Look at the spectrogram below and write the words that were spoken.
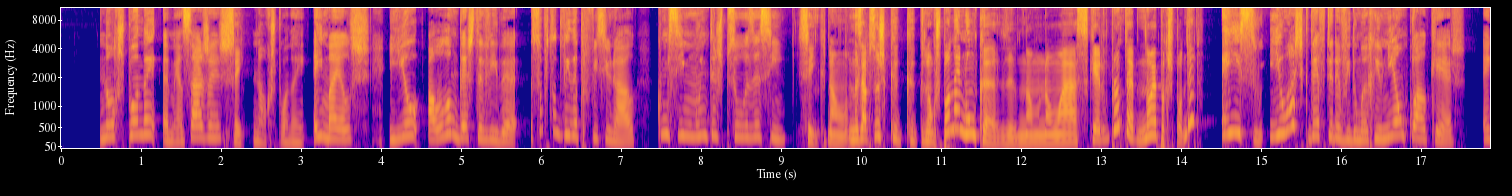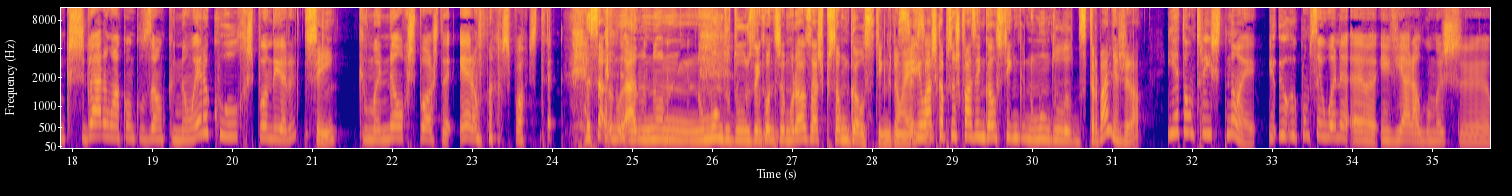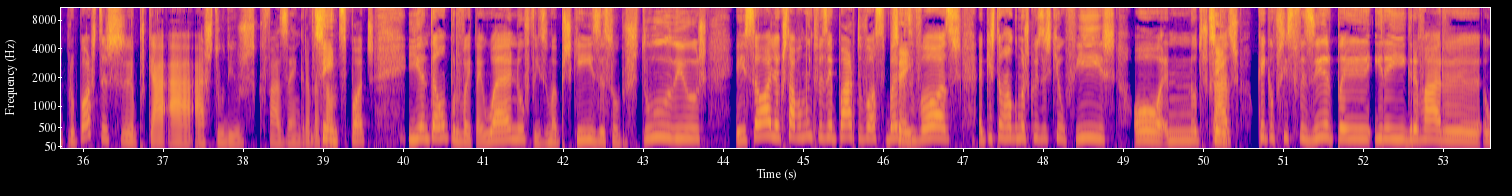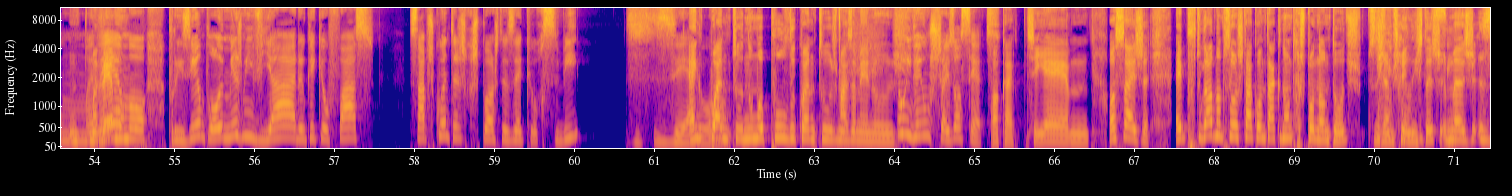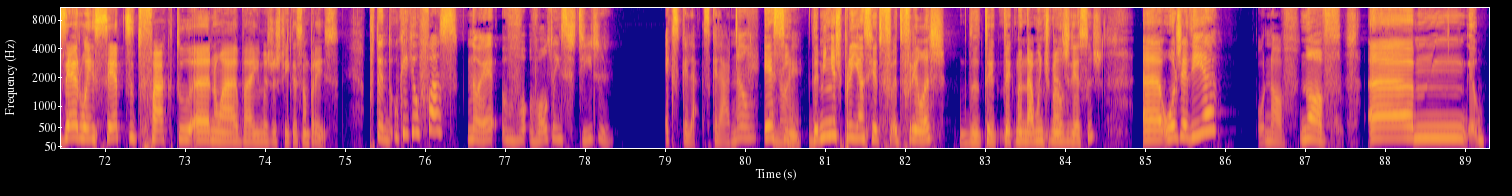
Não respondem a mensagens, Sim. não respondem a e-mails. E eu, ao longo desta vida, sobretudo vida profissional, conheci muitas pessoas assim. Sim, que não. Mas há pessoas que, que, que não respondem nunca. Não, não há sequer. Pronto, é, não é para responder. É isso. E eu acho que deve ter havido uma reunião qualquer em que chegaram à conclusão que não era cool responder, Sim. que uma não resposta era uma resposta. Há No, no mundo dos encontros amorosos há a expressão ghosting, não é? Sim, eu sim. acho que há pessoas que fazem ghosting no mundo de trabalho em geral. E é tão triste, não é? Eu, eu- comecei o ano a enviar algumas eh, propostas, eh, porque há, há- há estúdios que fazem gravação Sim. de spots, e então aproveitei o ano, fiz uma pesquisa sobre os estúdios, e disse: Olha, gostava muito de fazer parte do vosso banco Sim. de vozes, aqui estão algumas coisas que eu fiz, ou noutros Sim. casos. O que é que eu preciso fazer para ir aí gravar eh, uma, Uma demo? demo, por exemplo, ou mesmo enviar? O que é que eu faço? Sabes quantas respostas é que eu recebi? Zero. Enquanto, numa pool de quantos mais ou menos. Eu enviei uns 6 ou 7. Ok, sim, é. hum, Ou seja, em Portugal uma pessoa está a contar que não te respondam todos, sejamos realistas, mas 0 em 7, de facto, ah, não há bem uma justificação para isso. Portanto, o que é que eu faço? Não é? Vo- Volto a insistir? É que se calhar, se calhar não. É não assim, da minha experiência de, de freelas, de ter, ter que mandar muitos mails desses, ah, hoje é dia Ou 9. 9.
